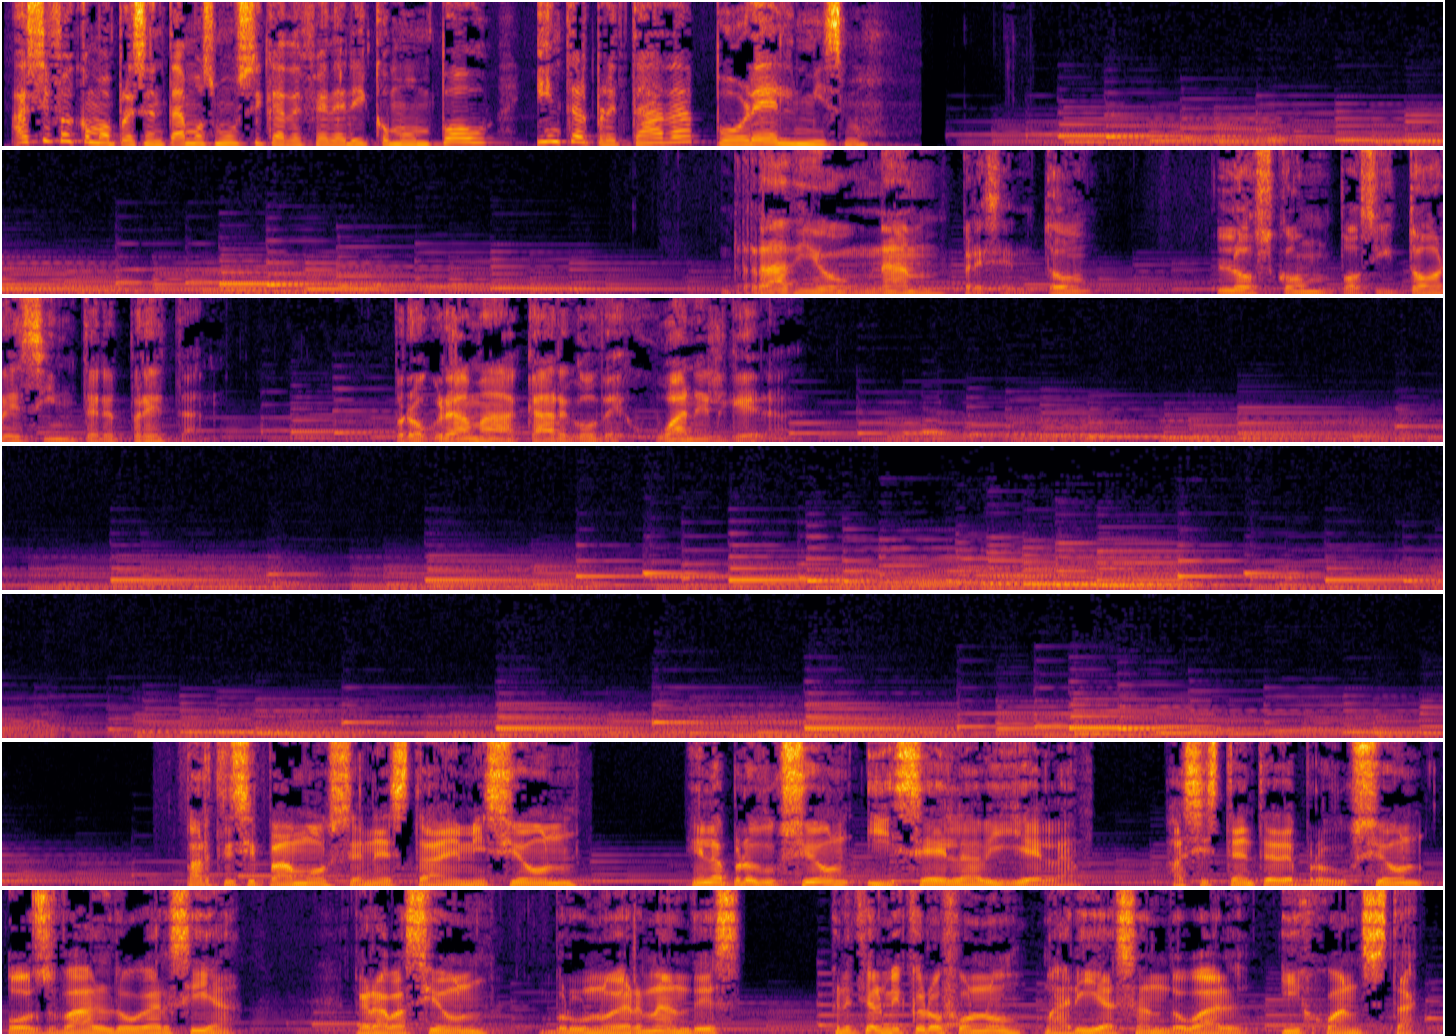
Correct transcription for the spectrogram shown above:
Así fue como presentamos música de Federico Monpou, interpretada por él mismo. Radio UNAM presentó Los compositores interpretan, programa a cargo de Juan Elguera. Participamos en esta emisión en la producción Isela Villela, asistente de producción Osvaldo García, grabación Bruno Hernández, frente al micrófono María Sandoval y Juan Stack.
